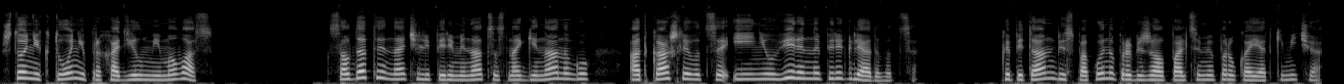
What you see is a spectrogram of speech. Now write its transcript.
что никто не проходил мимо вас. Солдаты начали переминаться с ноги на ногу, откашливаться и неуверенно переглядываться. Капитан беспокойно пробежал пальцами по рукоятке меча.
